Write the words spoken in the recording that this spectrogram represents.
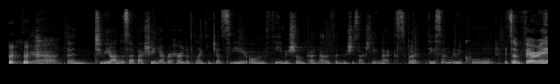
yeah, and to be honest, I've actually never heard of Blanky Jet City or The Machine Gun Elephant, which is actually next, but they sound really cool. It's a very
